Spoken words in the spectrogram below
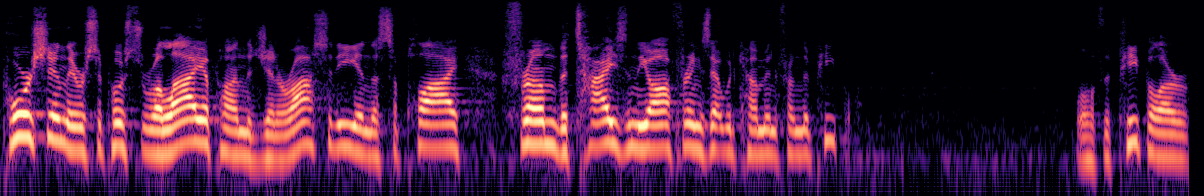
portion. They were supposed to rely upon the generosity and the supply from the tithes and the offerings that would come in from the people. Well, if the people are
